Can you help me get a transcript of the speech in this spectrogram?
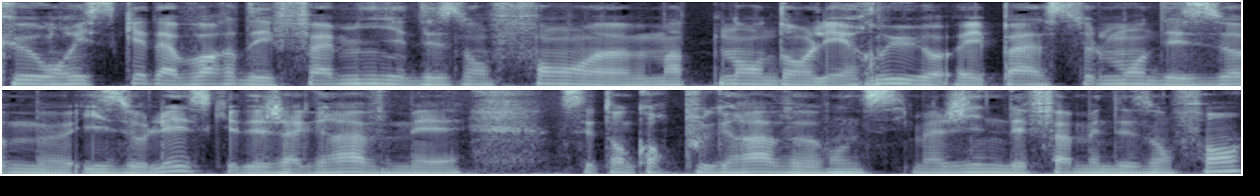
qu'on risquait d'avoir des familles et des enfants euh, maintenant dans les rues et pas seulement des hommes isolés, ce qui est déjà grave, mais c'est encore plus grave, on s'imagine, des femmes et des enfants.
